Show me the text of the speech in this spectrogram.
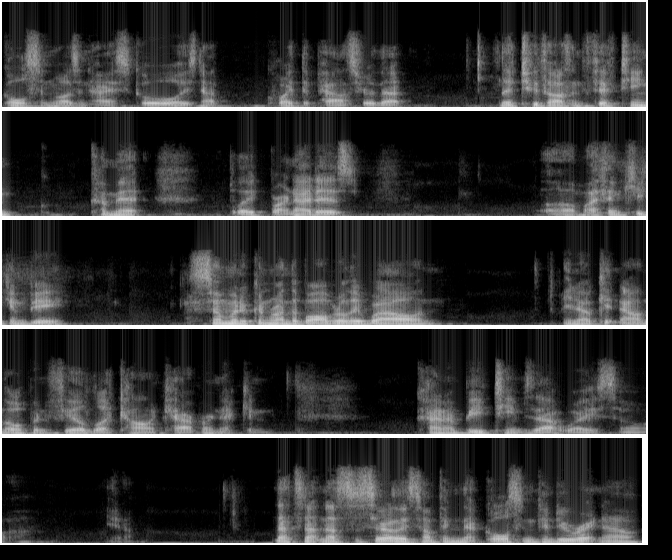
Golson was in high school, he's not quite the passer that the 2015 commit Blake Barnett is. Um, I think he can be someone who can run the ball really well and you know get down in the open field like Colin Kaepernick and kind of beat teams that way. So uh, that's not necessarily something that Golson can do right now.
